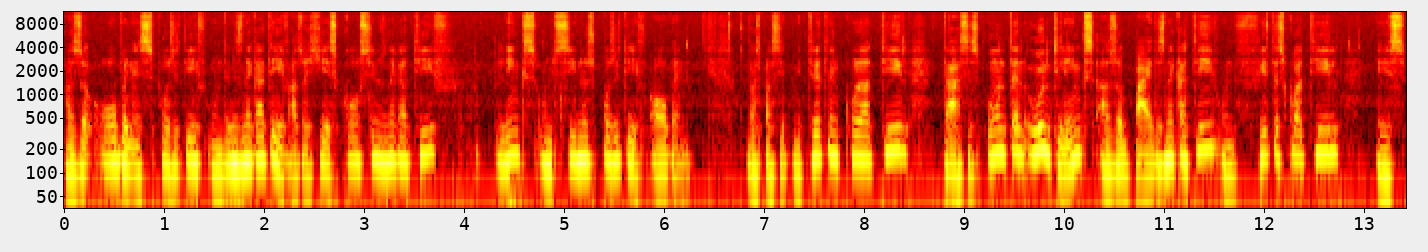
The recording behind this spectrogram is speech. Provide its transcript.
Also oben ist positiv, unten ist negativ. Also hier ist Cosinus negativ, links und Sinus positiv oben. Was passiert mit dritten Quartil? Das ist unten und links, also beides negativ. Und viertes Quartil ist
